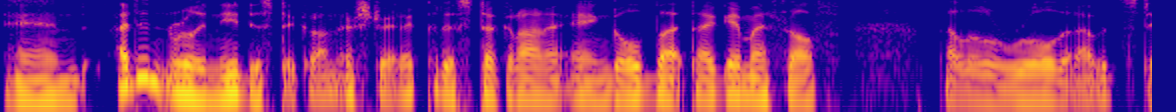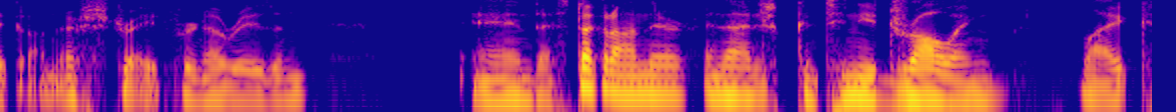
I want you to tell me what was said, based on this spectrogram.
And I didn't really need to stick it on there straight. I could have stuck it on an angle, but I gave myself that little rule that I would stick it on there straight for no reason. And I stuck it on there, and then I just continued drawing like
